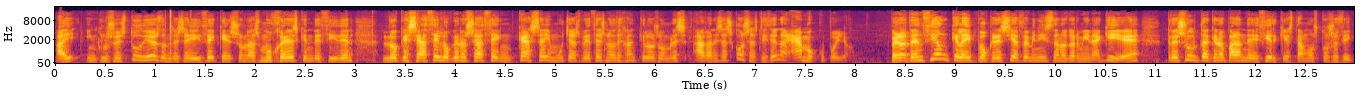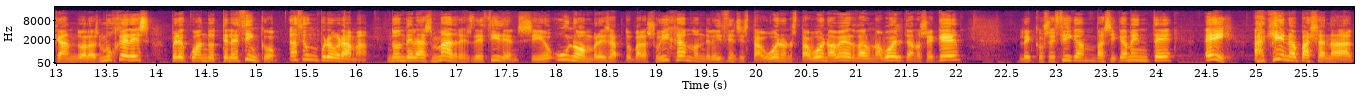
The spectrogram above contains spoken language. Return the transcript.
Hay incluso estudios donde se dice que son las mujeres quienes deciden lo que se hace y lo que no se hace en casa y muchas veces no dejan que los hombres hagan esas cosas. Dicen, no, ya me ocupo yo. Pero atención que la hipocresía feminista no termina aquí, ¿eh? Resulta que no paran de decir que estamos cosificando a las mujeres, pero cuando Telecinco hace un programa donde las madres deciden si un hombre es apto para su hija, donde le dicen si está bueno o no está bueno, a ver, dar una vuelta, no sé qué, le cosifican básicamente. ¡Ey! Aquí no pasa nada,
